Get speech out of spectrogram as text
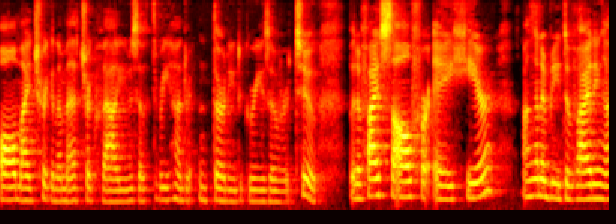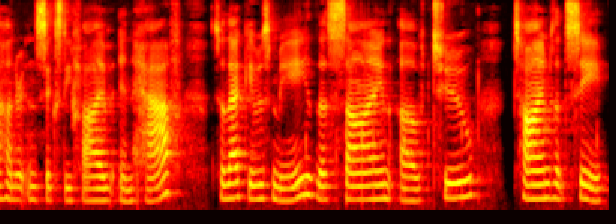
all my trigonometric values of 330 degrees over 2. But if I solve for A here, I'm going to be dividing 165 in half. So that gives me the sine of 2 times, let's see,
